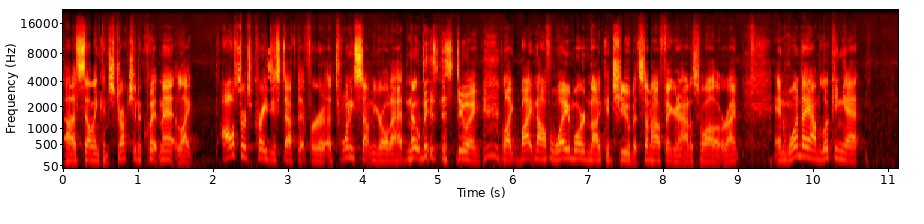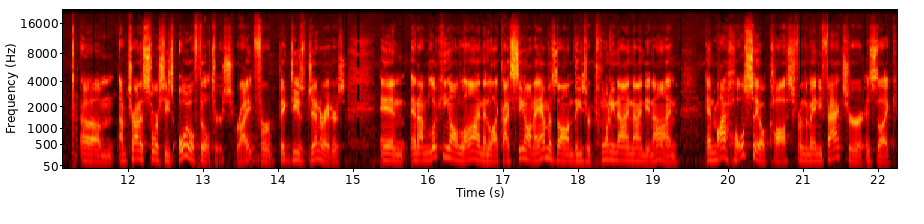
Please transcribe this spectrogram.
uh, selling construction equipment, like all sorts of crazy stuff that for a 20 something year old I had no business doing, like biting off way more than I could chew, but somehow figuring out how to swallow it, right? And one day I'm looking at um, I'm trying to source these oil filters, right, for big diesel generators, and and I'm looking online and like I see on Amazon these are twenty nine ninety nine, and my wholesale cost from the manufacturer is like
